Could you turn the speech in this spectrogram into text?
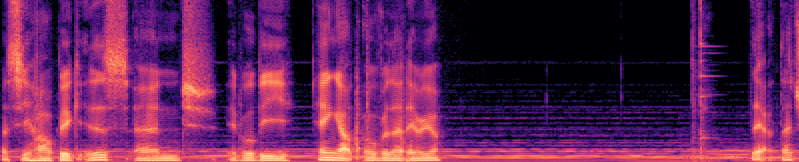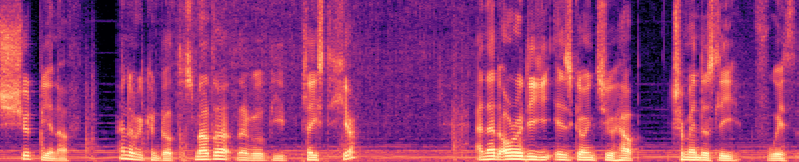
Let's see how big it is and it will be hanging out over that area. There, that should be enough. And then we can build the smelter that will be placed here. And that already is going to help tremendously with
